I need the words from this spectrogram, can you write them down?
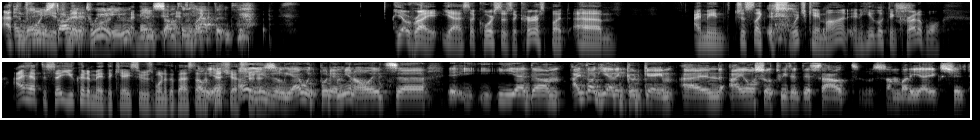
at and the twentieth minute tweeting, mark, I mean, and something happened. Like, yeah, right. Yes, of course, there's a curse, but um, I mean, just like the switch came on, and he looked incredible. I have to say, you could have made the case he was one of the best on oh, the yeah. pitch yesterday. I easily, I would put him. You know, it's uh, he, he had. Um, I thought he had a good game, and I also tweeted this out. Somebody I exchanged.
